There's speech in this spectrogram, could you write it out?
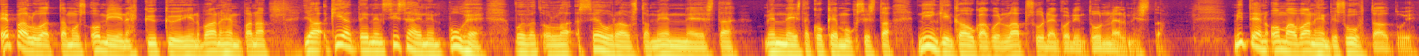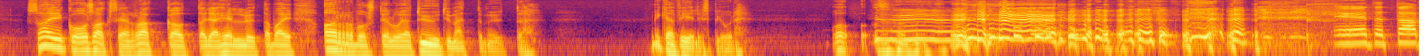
Epäluottamus omiin kykyihin vanhempana ja kielteinen sisäinen puhe voivat olla seurausta menneestä, menneistä kokemuksista niinkin kaukaa kuin lapsuuden kodin tunnelmista. Miten oma vanhempi suhtautui? Saiko osakseen rakkautta ja hellyyttä vai arvostelua ja tyytymättömyyttä? Mikä fiilis, Piude? Tota,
